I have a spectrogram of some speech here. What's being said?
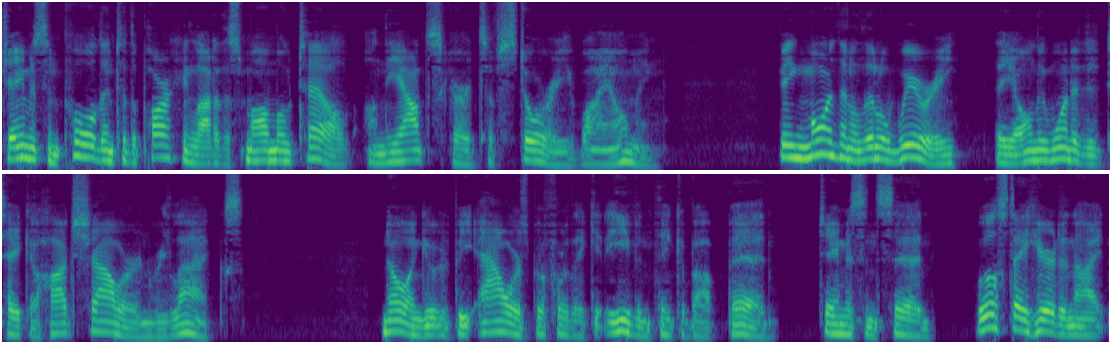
Jameson pulled into the parking lot of the small motel on the outskirts of Story, Wyoming. Being more than a little weary, they only wanted to take a hot shower and relax. Knowing it would be hours before they could even think about bed, Jameson said, We'll stay here tonight.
